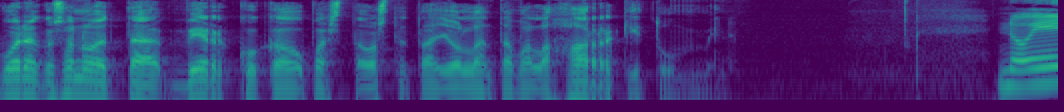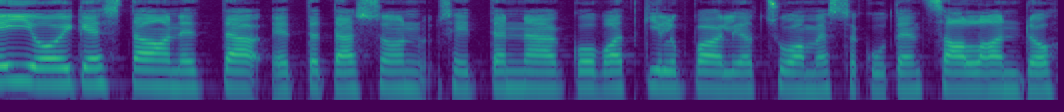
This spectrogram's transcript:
Voidaanko sanoa, että verkkokaupasta ostetaan jollain tavalla harkitummin? No ei oikeastaan, että, että tässä on sitten nämä kovat kilpailijat Suomessa, kuten Zalando,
